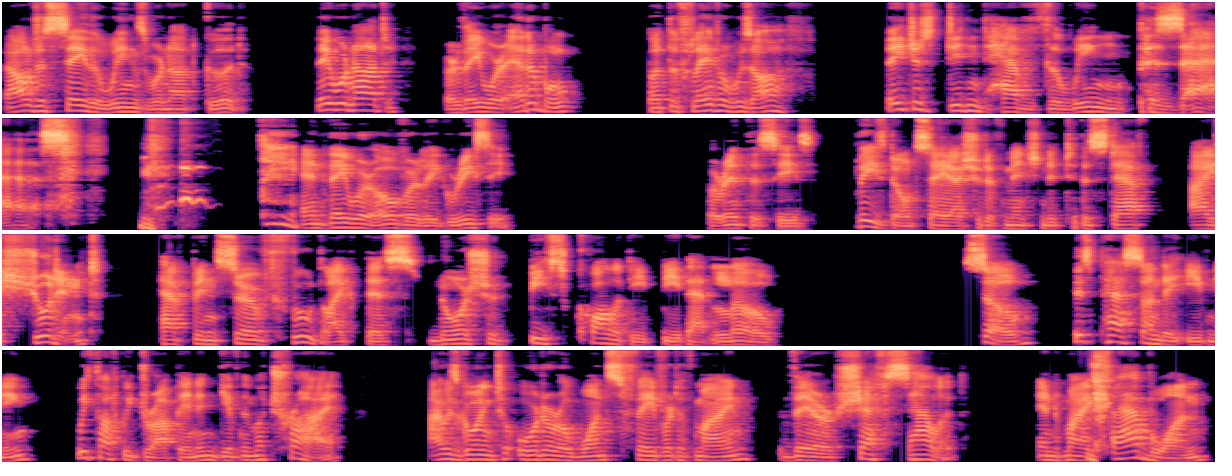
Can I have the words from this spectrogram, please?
I'll just say the wings were not good. They were not, or they were edible, but the flavor was off. They just didn't have the wing pizzazz. and they were overly greasy. Parentheses. Please don't say I should have mentioned it to the staff. I shouldn't have been served food like this, nor should beef's quality be that low. So, This past Sunday evening, we thought we'd drop in and give them a try. I was going to order a once favorite of mine, their chef salad, and my fab one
